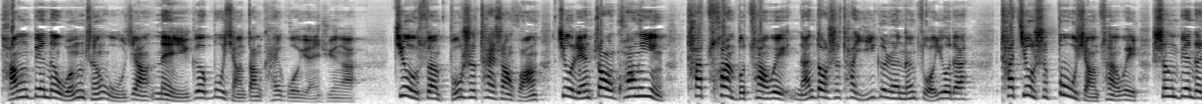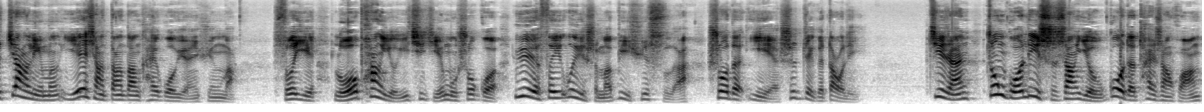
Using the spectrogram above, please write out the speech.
旁边的文臣武将哪个不想当开国元勋啊？就算不是太上皇，就连赵匡胤，他篡不篡位，难道是他一个人能左右的？他就是不想篡位，身边的将领们也想当当开国元勋嘛。所以罗胖有一期节目说过，岳飞为什么必须死啊？说的也是这个道理。既然中国历史上有过的太上皇，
